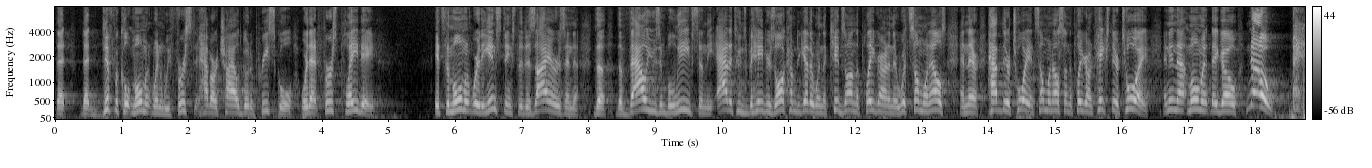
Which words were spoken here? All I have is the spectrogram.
that, that difficult moment when we first have our child go to preschool or that first play date, it's the moment where the instincts, the desires, and the, the, the, values and beliefs and the attitudes and behaviors all come together when the kid's on the playground and they're with someone else and they have their toy and someone else on the playground takes their toy. And in that moment, they go, No! Bam!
